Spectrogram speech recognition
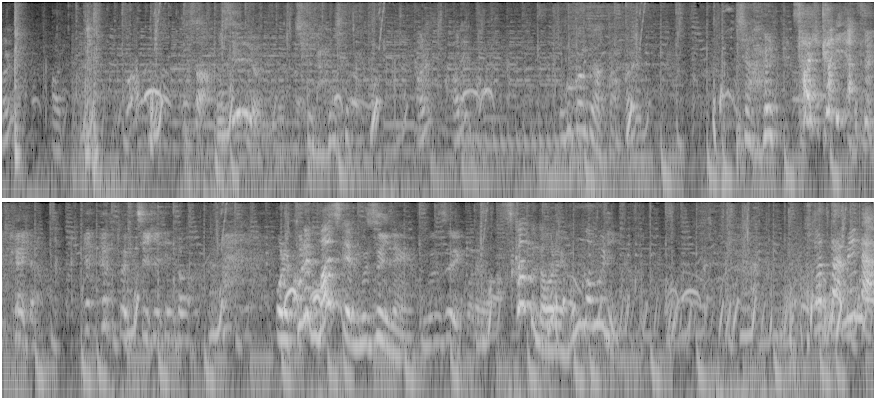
あれ？あさ。見せるよあれ？あれ？動かなくなった？じゃああれ最下位や。最下位だぶち切りの俺これマジでむずいね。んむずいこれは掴むの俺ほんま無理やったみんな。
